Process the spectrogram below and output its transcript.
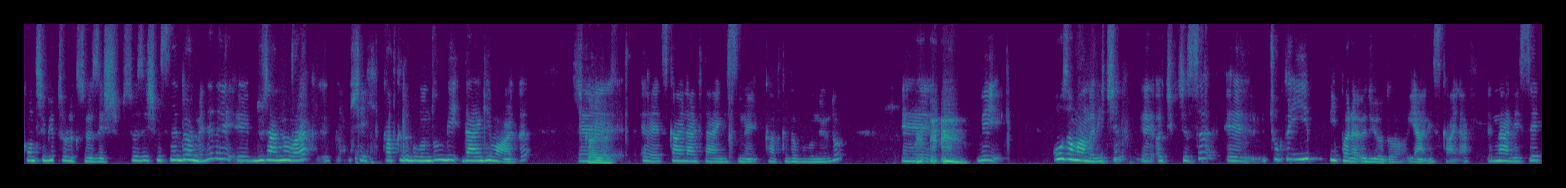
contributor'lık sözleş, sözleşmesine dönmedi ve e, düzenli olarak e, şey katkıda bulunduğum bir dergi vardı. E, evet, Skylight dergisine katkıda bulunuyordum. E, ve o zamanlar için e, açıkçası e, çok da iyi bir para ödüyordu yani Skylife. Neredeyse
